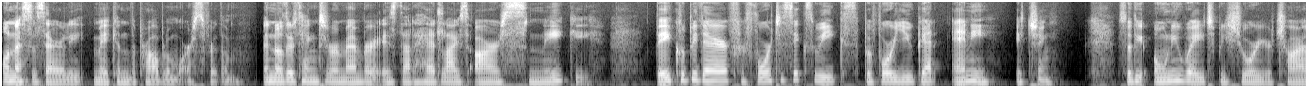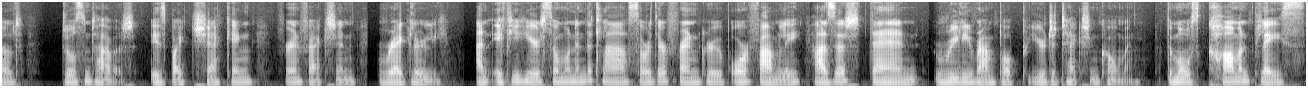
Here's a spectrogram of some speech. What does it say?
unnecessarily making the problem worse for them. Another thing to remember is that head lice are sneaky. They could be there for four to six weeks before you get any itching. So the only way to be sure your child doesn't have it is by checking for infection regularly. And if you hear someone in the class or their friend group or family has it, then really ramp up your detection combing. The most common place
